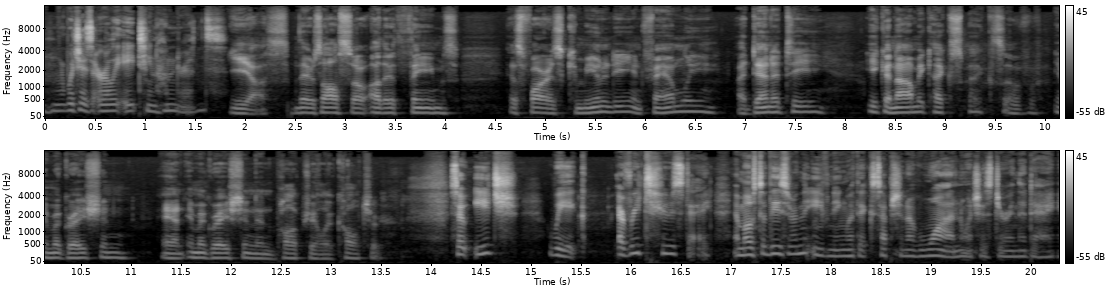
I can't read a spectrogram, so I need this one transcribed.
mm-hmm, which is early 1800s. Yes. There's also other themes as far as community and family, identity, economic aspects of immigration, and immigration in popular culture. So each week, every Tuesday, and most of these are in the evening with the exception of one, which is during the day,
